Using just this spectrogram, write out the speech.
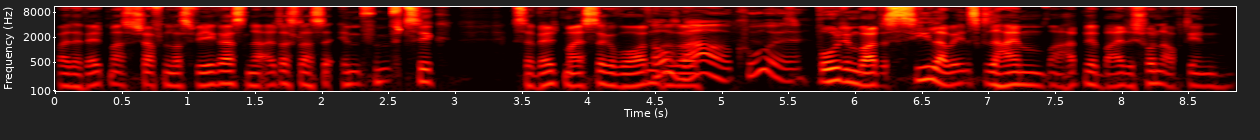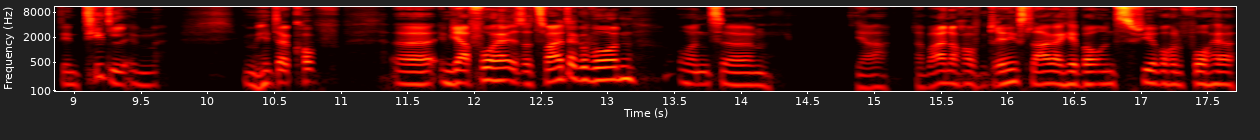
bei der Weltmeisterschaft in Las Vegas in der Altersklasse M50 ist er Weltmeister geworden. Oh, also, wow, cool. Podium war das Ziel, aber insgeheim hatten wir beide schon auch den, den Titel im, im Hinterkopf. Äh, Im Jahr vorher ist er Zweiter geworden und ähm, ja, da war er noch auf dem Trainingslager hier bei uns vier Wochen vorher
